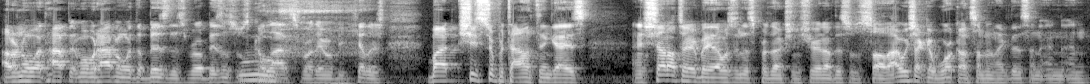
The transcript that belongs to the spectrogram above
I don't know what happened. What would happen with the business, bro? Business was collapsed, bro. They would be killers. But she's super talented, guys. And shout out to everybody that was in this production. Straight up, this was solid. I wish I could work on something like this and and and,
